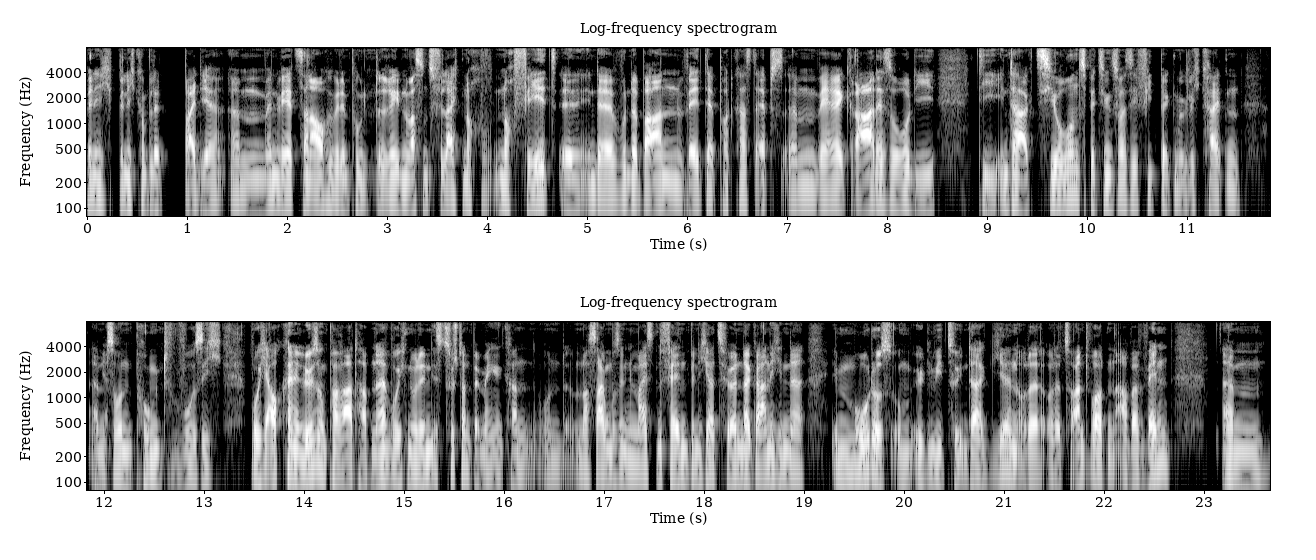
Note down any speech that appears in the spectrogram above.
bin ich, bin ich komplett bei dir. Ähm, wenn wir jetzt dann auch über den Punkt reden, was uns vielleicht noch, noch fehlt äh, in der wunderbaren Welt der Podcast-Apps, ähm, wäre gerade so die, die Interaktions- bzw. Feedback-Möglichkeiten ähm, so ein Punkt, wo sich, wo ich auch keine Lösung parat habe, ne? wo ich nur den Ist-Zustand bemängeln kann und, und auch sagen muss, in den meisten Fällen bin ich als Hörender gar nicht in der, im Modus, um irgendwie zu interagieren oder, oder zu antworten. Aber wenn, ähm,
